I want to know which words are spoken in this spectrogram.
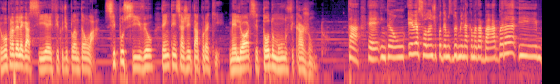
Eu vou pra delegacia e fico de plantão lá. Se possível, tentem se ajeitar por aqui. Melhor se todo mundo ficar junto. Tá, é, então eu e a Solange podemos dormir na cama da Bárbara e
